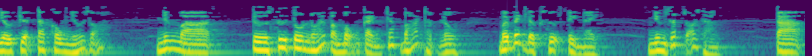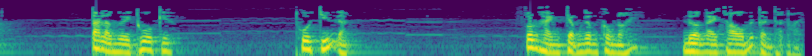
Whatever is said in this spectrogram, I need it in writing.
nhiều chuyện ta không nhớ rõ, Nhưng mà từ sư tôn nói và mộng cảnh chấp bá thật lâu Mới biết được sự tình này, Nhưng rất rõ ràng, Ta Ta là người thua kia, Thua 9 lần. Phương Hành trầm ngâm không nói, Nửa ngày sau mới cẩn thận hỏi,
